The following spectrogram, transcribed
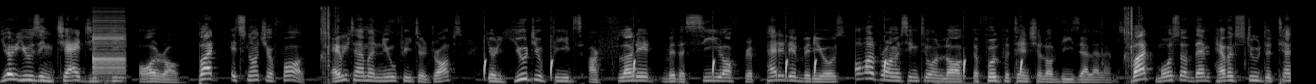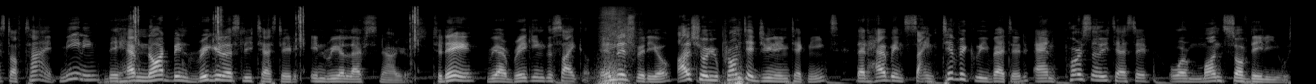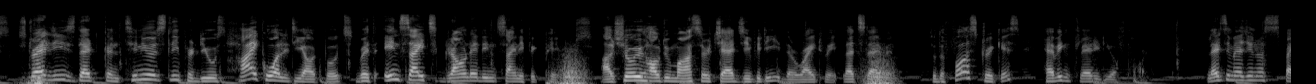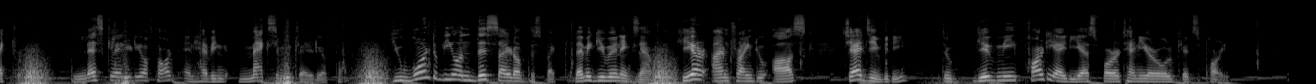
You're using ChatGPT all wrong, but it's not your fault. Every time a new feature drops, your YouTube feeds are flooded with a sea of repetitive videos, all promising to unlock the full potential of these LLMs. But most of them haven't stood the test of time, meaning they have not been rigorously tested in real life scenarios. Today, we are breaking the cycle. In this video, I'll show you prompt engineering techniques that have been scientifically vetted and personally tested over months of daily use. Strategies that continuously produce high quality outputs with insights insights grounded in scientific papers. I'll show you how to master ChatGPT the right way. Let's dive in. So the first trick is having clarity of thought. Let's imagine a spectrum. Less clarity of thought and having maximum clarity of thought. You want to be on this side of the spectrum. Let me give you an example. Here, I'm trying to ask ChatGPT to give me party ideas for a 10-year-old kid's party.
